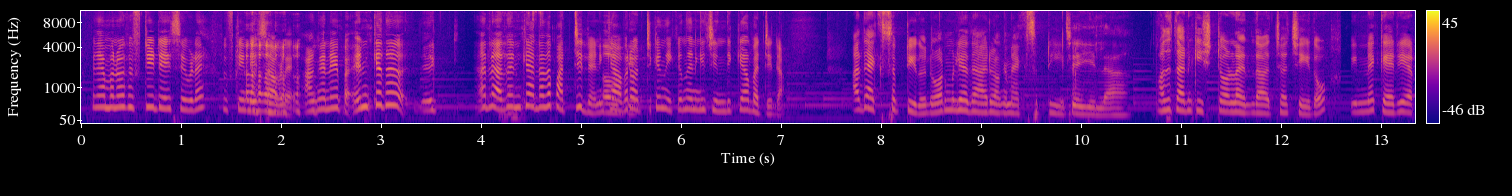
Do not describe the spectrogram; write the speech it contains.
അപ്പം ഞാൻ പറഞ്ഞു ഫിഫ്റ്റീൻ ഡേയ്സ് ഇവിടെ ഫിഫ്റ്റീൻ ഡേയ്സ് അവിടെ. അങ്ങനെ എനിക്കത് അല്ല അതെനിക്ക് അല്ലാതെ പറ്റില്ല. എനിക്ക് അവർ ഒറ്റയ്ക്ക് നിൽക്കുന്നത് എനിക്ക് ചിന്തിക്കാൻ പറ്റില്ല. അത് അക്സെപ്റ്റ് ചെയ്തു. നോർമലി അത് ആരും അങ്ങനെ അക്സെപ്റ്റ് ചെയ്യില്ല. അത് തനിക്ക് ഇഷ്ടമുള്ള എന്താ വെച്ചാൽ ചെയ്തോ. പിന്നെ കരിയർ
